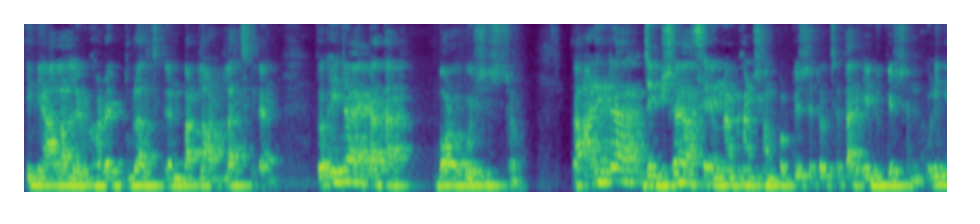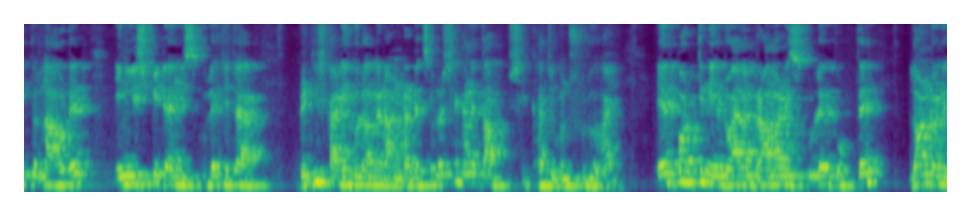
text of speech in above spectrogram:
তিনি আলালের ঘরের দুলাল ছিলেন বা লাডলা ছিলেন। তো এটা একটা তার বড় বৈশিষ্ট্য। তো আরেকটা যে বিষয় আছে ইমরান খান সম্পর্কে, সেটা হচ্ছে তার এডুকেশন উনি কিন্তু লাহোরের ইংলিশ মিডিয়াম স্কুলে যেটা ব্রিটিশ কারিকুলামের আন্ডারে ছিল, সেখানে তার শিক্ষা জীবন শুরু হয়। এরপর তিনি রয়্যাল গ্রামার স্কুলে পড়তে লন্ডনে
